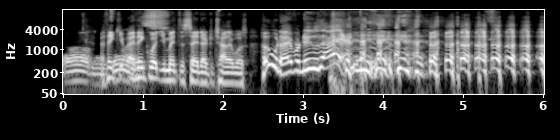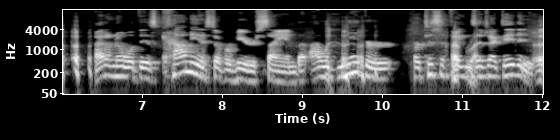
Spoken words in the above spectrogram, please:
Oh, I think you, I think what you meant to say, Dr. Tyler, was who would ever do that? I don't know what this communist over here is saying, but I would never participate in Right. such activity. Uh,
